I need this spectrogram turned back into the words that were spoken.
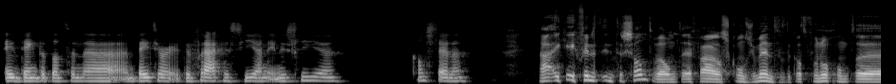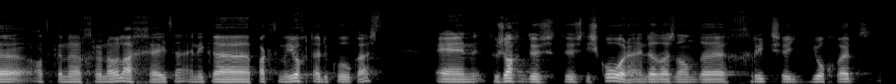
ik denk dat dat een, een beter de vraag is die je aan de industrie kan stellen. Nou, ik, ik vind het interessant wel om te ervaren als consument. Want ik had vanochtend uh, had ik een uh, granola gegeten en ik uh, pakte mijn yoghurt uit de koelkast. En toen zag ik dus, dus die score. En dat was dan de Griekse yoghurt 10%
